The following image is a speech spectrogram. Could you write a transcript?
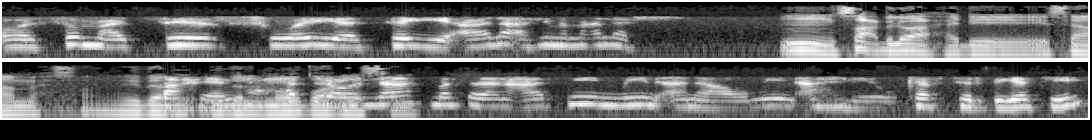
والسمعة تصير شوية سيئة لا هنا معلش. امم صعب الواحد يسامح صح اذا صح إذا يعني حتى الموضوع لو على الناس. مثلا عارفين مين أنا ومين أهلي وكيف تربيتي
